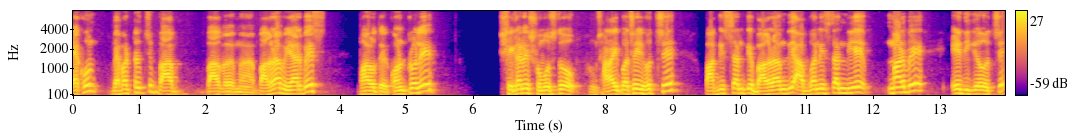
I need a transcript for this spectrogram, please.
এখন ব্যাপারটা হচ্ছে বাগরাম এয়ারবেস ভারতের কন্ট্রোলে সেখানে সমস্ত ঝাড়াই পাচাই হচ্ছে। পাকিস্তানকে বাগরাম দিয়ে, আফগানিস্তান দিয়ে মারবে। এদিকে হচ্ছে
